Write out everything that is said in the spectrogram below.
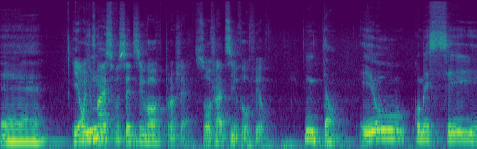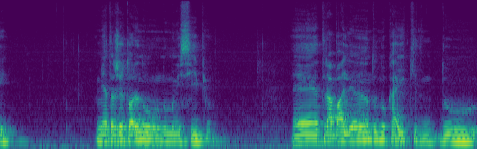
É, e onde e, mais você desenvolve projetos ou já desenvolveu? Então, eu comecei a minha trajetória no, no município, é, trabalhando no CAIC do,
